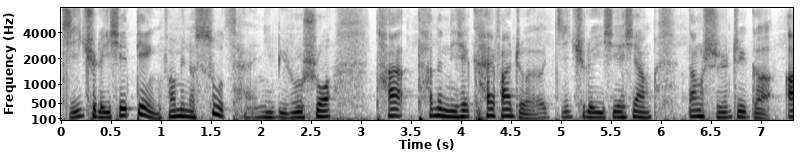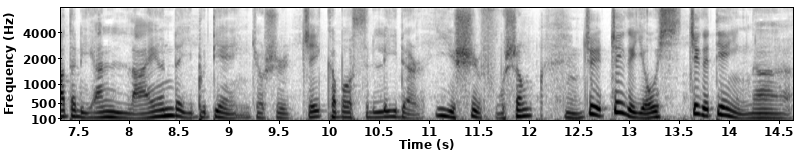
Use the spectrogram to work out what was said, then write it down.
汲取了一些电影方面的素材。你比如说，他他的那些开发者汲取了一些像当时这个阿德里安·莱恩的一部电影，就是《Jacob's Leader》异世浮生。嗯这这个游戏这个电影呢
